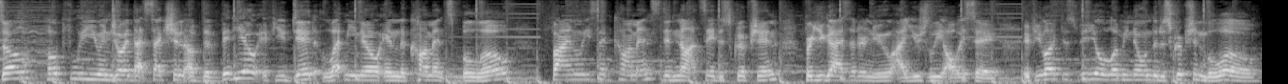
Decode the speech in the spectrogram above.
So hopefully you enjoyed that section of the video. If you did, let me know in the comments below. Finally said comments, did not say description. For you guys that are new, I usually always say, if you like this video, let me know in the description below,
